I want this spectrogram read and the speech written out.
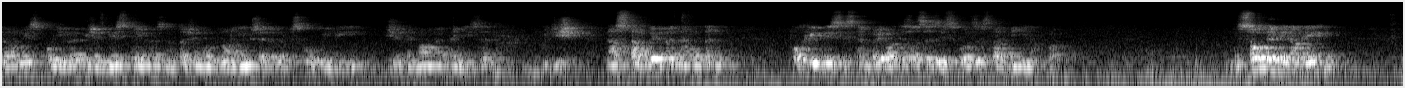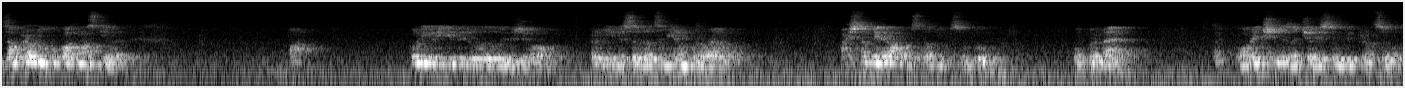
velmi s podívem, že my stojíme s nataženou dlaní před Evropskou unii, že nemáme peníze, když nastavujeme tenhle ten pochybný systém privatizace zisku a zestátnění nákladu. Soudy mi dali zapravdu po 15 letech. Pán. Kolik lidí by tohle vydrželo? První 10 let jsem jenom prohrál. Až jsem vyhrál ústavního soudu, poprvé, tak konečně začaly soudy pracovat.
